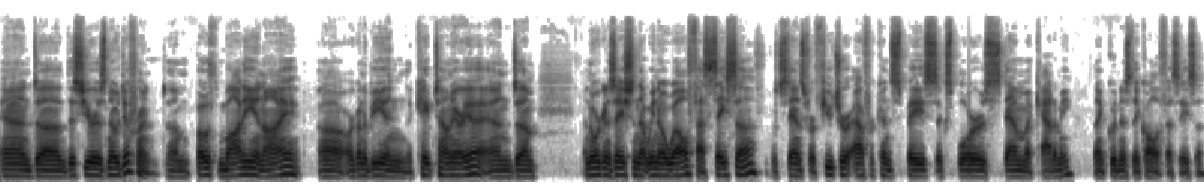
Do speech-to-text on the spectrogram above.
And uh, this year is no different. Um, both Madi and I uh, are going to be in the Cape Town area. And um, an organization that we know well, FACESA, which stands for Future African Space Explorers STEM Academy. Thank goodness they call it FACESA.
